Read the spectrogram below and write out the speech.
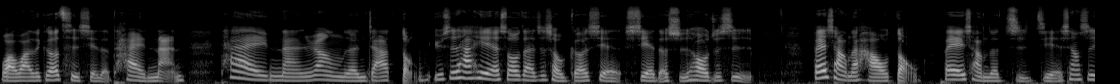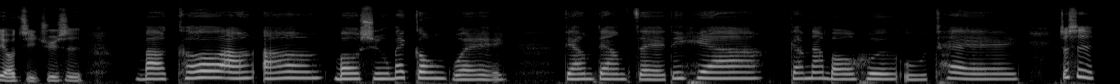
娃娃的歌词写的太难，太难让人家懂。于是他 He S O 在这首歌写写的时候，就是非常的好懂，非常的直接。像是有几句是“目眶红红，无想要讲话，点点坐伫遐”。刚那无魂无体，就是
